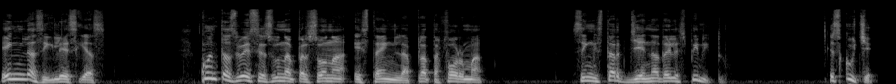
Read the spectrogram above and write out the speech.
En las iglesias, ¿cuántas veces una persona está en la plataforma sin estar llena del Espíritu? Escuche,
